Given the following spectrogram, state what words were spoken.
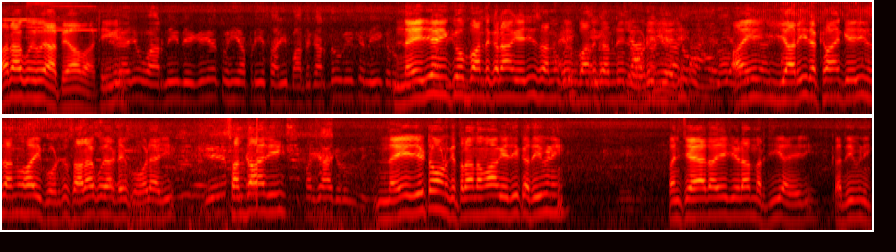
ਸਾਰਾ ਕੁਝ ਹੋਇਆ ਪਿਆ ਵਾ ਠੀਕ ਹੈ ਜੋ। ਵਾਰਨਿੰਗ ਦੇ ਕੇ ਤੁਸੀਂ ਆਪਣੀ ਸਾਰੀ ਬੰਦ ਕਰ ਦੋਗੇ ਕਿ ਨਹੀਂ ਕਰੋਗੇ? ਨਹੀਂ ਜੀ ਅਸੀਂ ਕਿਉਂ ਬੰਦ ਕਰਾਂਗੇ ਜੀ? ਸਾਨੂੰ ਕੋਈ ਬੰਦ ਕਰਨ ਦੀ ਲੋੜ ਹੀ ਨਹੀਂ ਹੈ ਜੀ। ਅਸੀਂ ਯਾਰੀ ਰੱਖਾਂਗੇ ਜੀ ਸਾਨੂੰ ਹਾਈ ਕੋਰਟ 'ਚ ਸਾਰਾ ਕੁਝ ਸਾਡੇ ਕੋਲ ਹੈ ਜੀ। ਸੰਦਾਂ ਜੀ। ਪ੍ਰਸ਼ਾਸਨ ਕਰੋਗੇ ਨਹੀਂ ਜੀ ਢਾਉਣ ਕਿਤਰਾ ਦਵਾਂਗੇ ਜੀ? ਕਦੀ ਵੀ ਨਹੀਂ। ਪੰਚਾਇਤ ਆ ਜੀ ਜਿਹੜਾ ਮਰਜ਼ੀ ਆ ਜਾਏ ਜੀ ਕਦੀ ਵੀ ਨਹੀਂ।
